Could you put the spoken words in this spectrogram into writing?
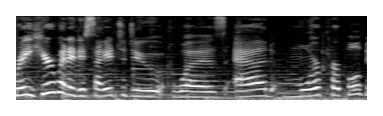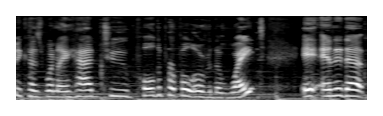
Right here, what I decided to do was add more purple because when I had to pull the purple over the white, it ended up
